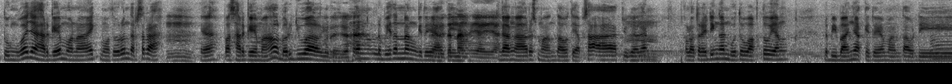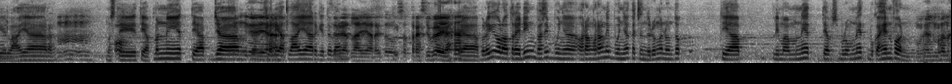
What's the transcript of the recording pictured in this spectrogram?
tunggu aja harganya mau naik mau turun terserah. Mm. Ya, pas harganya mahal baru jual gitu. jual. Kan lebih tenang gitu ya Lebih hatinya. tenang, iya, iya. Nggak nggak harus mantau tiap saat juga kan. Hmm. Kalau trading kan butuh waktu yang lebih banyak gitu ya mantau di layar. Mm, mm, mm. Mesti tiap menit, tiap jam Hmm, gitu iya, mesti iya. lihat layar gitu Bisa kan. lihat layar itu stres juga ya. ya apalagi kalau trading pasti punya orang-orang nih punya kecenderungan untuk tiap 5 menit tiap 10 menit buka handphone Bukan mana?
